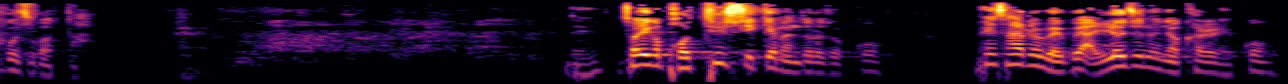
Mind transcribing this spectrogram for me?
하고 죽었다. 네. 저희가 버틸 수 있게 만들어줬고 회사를 외부에 알려주는 역할을 했고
